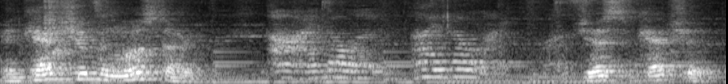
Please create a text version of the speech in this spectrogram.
and and ketchup and mustard. Uh, I don't, I don't like mustard. Just ketchup.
